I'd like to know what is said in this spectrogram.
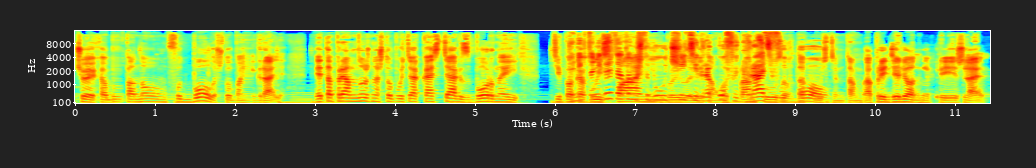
что, их обучить по новому футболу, чтобы они играли? Это прям нужно, чтобы у тебя костяк сборной типа Да как никто не говорит о том, Испании чтобы был, учить там игроков вот играть в футбол. допустим, там определенные приезжают.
